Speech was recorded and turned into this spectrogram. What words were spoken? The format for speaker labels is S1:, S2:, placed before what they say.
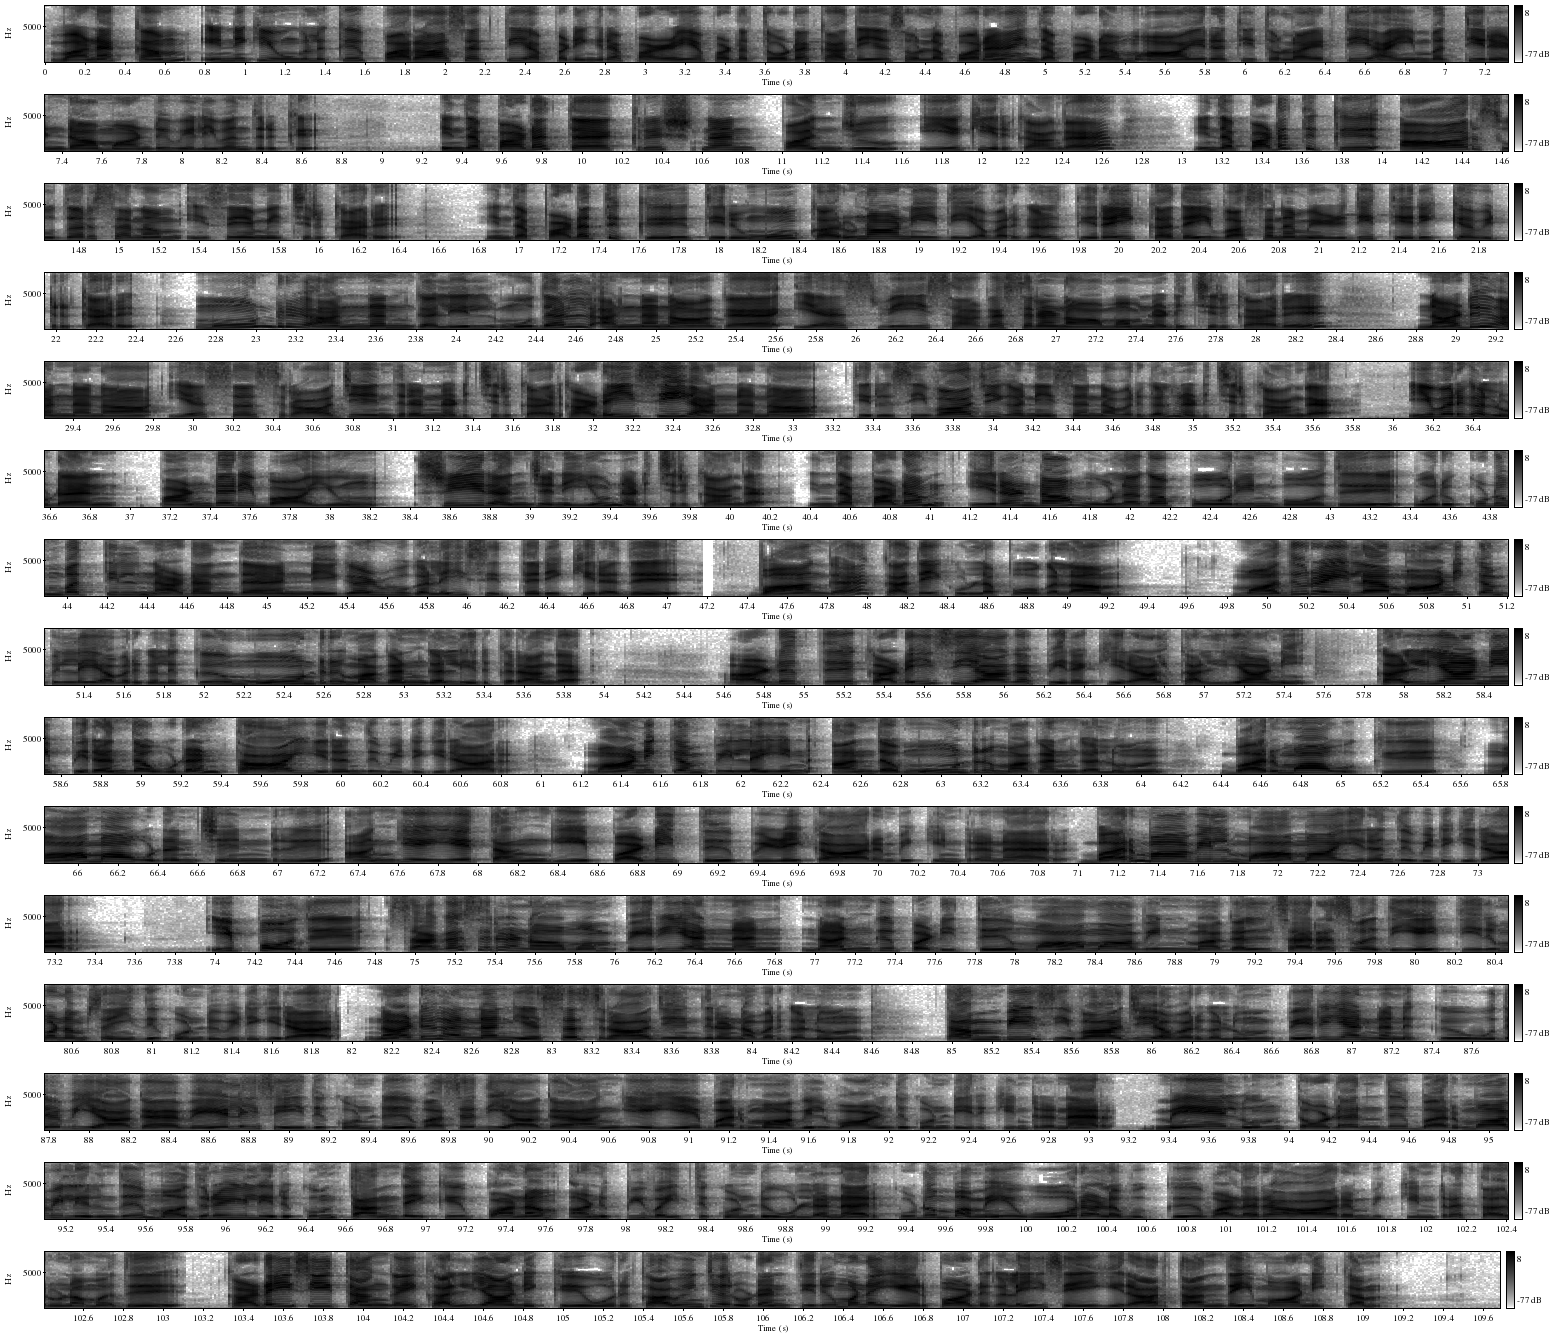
S1: வணக்கம். இன்னைக்கு உங்களுக்கு பராசக்தி அப்படிங்கிற பழைய படத்தோட கதையை சொல்ல போகிறேன் இந்த படம் ஆயிரத்தி தொள்ளாயிரத்தி ஐம்பத்தி ரெண்டாம் ஆண்டு வெளிவந்திருக்கு. இந்த படத்தை கிருஷ்ணன் பஞ்சு இயக்கியிருக்காங்க. இந்த படத்துக்கு ஆர் சுதர்சனம் இசையமைச்சிருக்காரு. இந்த படத்துக்கு திரு மு. கருணாநிதி அவர்கள் திரைக்கதை வசனம் எழுதி தெரிக்க விட்டிருக்காரு. மூன்று அண்ணன்களில் முதல் அண்ணனாக எஸ் வி சகசரநாமம் நடிச்சிருக்காரு. நடு அண்ணனா எஸ். எஸ். ராஜேந்திரன் நடிச்சிருக்கார். கடைசி அண்ணனா திரு. சிவாஜி கணேசன் அவர்கள் நடிச்சிருக்காங்க. இவர்களுடன் பண்டரிபாயும் ஸ்ரீரஞ்சனியும் நடிச்சிருக்காங்க. இந்த படம் இரண்டாம் உலகப் போரின் போது ஒரு குடும்பத்தில் நடந்த நிகழ்வுகளை சித்தரிக்கிறது. வாங்க கதைக்குள்ள போகலாம். மதுரையில் மாணிக்கம் பிள்ளை அவர்களுக்கு மூன்று மகன்கள் இருக்கிறாங்க. அடுத்து கடைசியாக பிறக்கிறாள் கல்யாணி. கல்யாணி பிறந்தவுடன் தாய் இறந்து விடுகிறார். மாணிக்கம் பிள்ளையின் அந்த மூன்று மகன்களும் பர்மாவுக்கு மாமாவுடன் சென்று அங்கேயே தங்கி படித்து பிழைக்க ஆரம்பிக்கின்றனர். பர்மாவில் மாமா இறந்து விடுகிறார். இப்போது சகசரநாமம் பெரியண்ணன் நன்கு படித்து மாமாவின் மகள் சரஸ்வதியை திருமணம் செய்து கொண்டு விடுகிறார். நடு அண்ணன் எஸ் எஸ் ராஜேந்திரன் அவர்களும் தம்பி சிவாஜி அவர்களும் பெரியண்ணனுக்கு உதவியாக வேலை செய்து கொண்டு வசதியாக அங்கேயே பர்மாவில் வாழ்ந்து கொண்டிருக்கின்றனர். மேலும் தொடர்ந்து பர்மாவிலிருந்து மதுரையில் இருக்கும் தந்தைக்கு பணம் அனுப்பி வைத்து கொண்டு உள்ளனர். குடும்பமே ஓரளவுக்கு வளர ஆரம்பிக்கின்ற தருணம் அது. கடைசி தங்கை கல்யாணிக்கு ஒரு கவிஞருடன் திருமண ஏற்பாடுகளை செய்கிறார் தந்தை மாணிக்கம்.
